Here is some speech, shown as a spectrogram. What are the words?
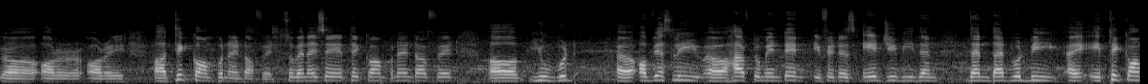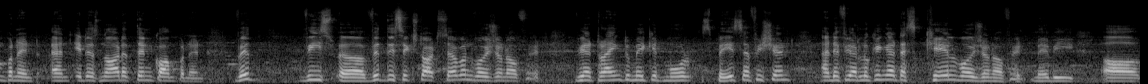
or, or a, a, thick component of it. So when I say a thick component of it, uh, you would uh, obviously uh, have to maintain if it is 8 GB then then that would be a, a thick component and it is not a thin component. With we, uh, with the 6.7 version of it, we are trying to make it more space efficient. And if you are looking at a scale version of it, maybe uh,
